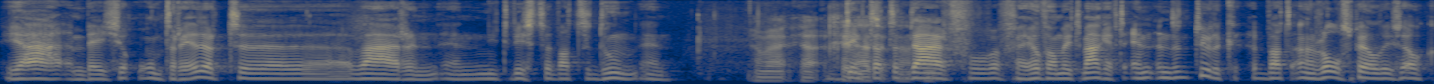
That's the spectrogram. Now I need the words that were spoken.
ja, een beetje ontredderd waren en niet wisten wat te doen. En ja, maar, ja, ik denk dat het daar voor, voor, heel veel mee te maken heeft. En, en natuurlijk, wat een rol speelde, is ook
